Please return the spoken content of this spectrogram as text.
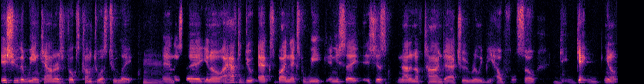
issue that we encounter is folks come to us too late. Hmm. And they say, you know, I have to do X by next week. And you say, it's just not enough time to actually really be helpful. So get, you know,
